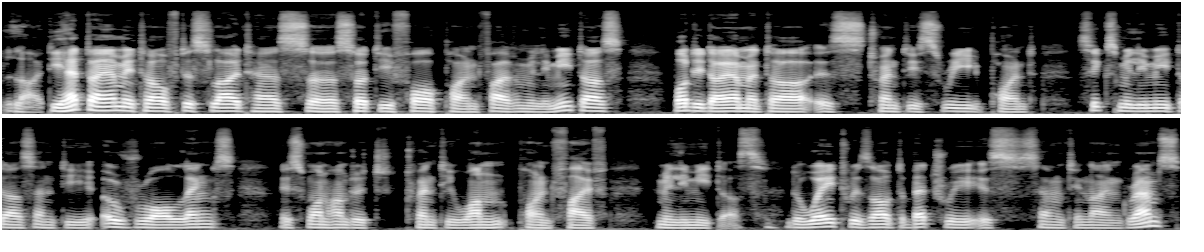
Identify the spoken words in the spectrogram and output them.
light. The head diameter of this light has uh, 34.5 millimeters, body diameter is 23.6 millimeters and the overall length is 121.5 millimeters. The weight without the battery is 79 grams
